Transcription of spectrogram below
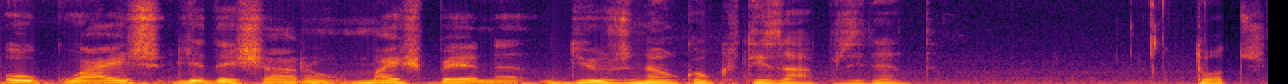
ou quais lhe deixaram mais pena de os não concretizar, Presidente? Todos.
